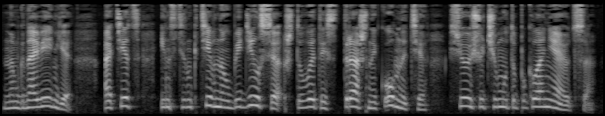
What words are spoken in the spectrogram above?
На мгновение отец инстинктивно убедился, что в этой страшной комнате все еще чему-то поклоняются –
